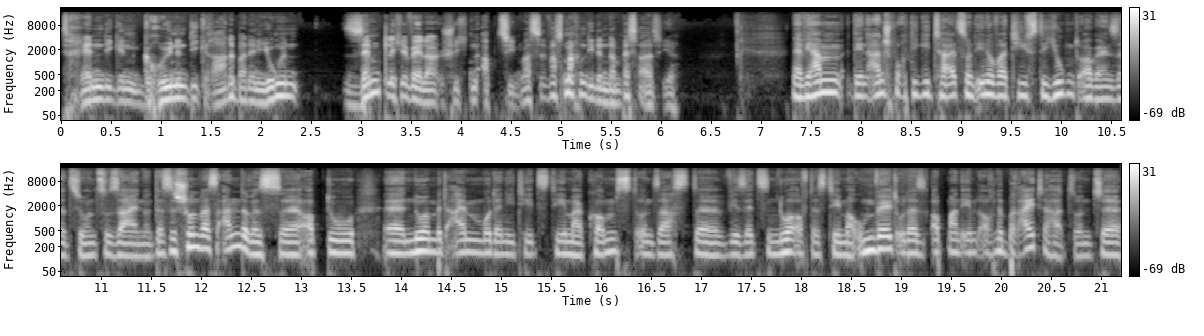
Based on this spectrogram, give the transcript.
trendigen Grünen, die gerade bei den Jungen sämtliche Wählerschichten abziehen? Was, was machen die denn dann besser als ihr? Na, wir haben den Anspruch, digitalste und innovativste Jugendorganisation zu sein. Und das ist schon was anderes, äh, ob du äh, nur mit einem Modernitätsthema kommst und sagst, äh, wir setzen nur auf das Thema Umwelt oder ob man eben auch eine Breite hat. Und äh,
